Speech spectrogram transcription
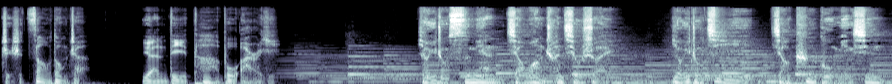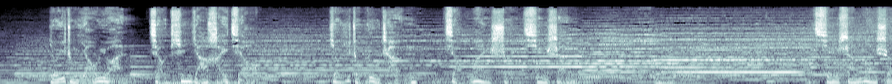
只是躁动着，原地踏步而已。有一种思念叫望穿秋水，有一种记忆叫刻骨铭心。有一种遥远叫天涯海角，有一种路程叫万水千山。千山万水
